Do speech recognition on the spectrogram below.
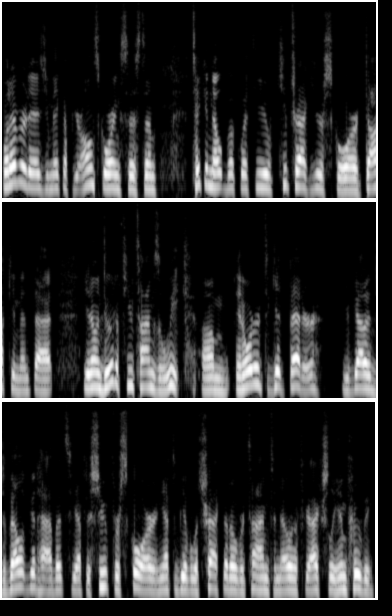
Whatever it is, you make up your own scoring system take a notebook with you, keep track of your score, document that, you know, and do it a few times a week. Um, in order to get better, you've got to develop good habits, you have to shoot for score, and you have to be able to track that over time to know if you're actually improving.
